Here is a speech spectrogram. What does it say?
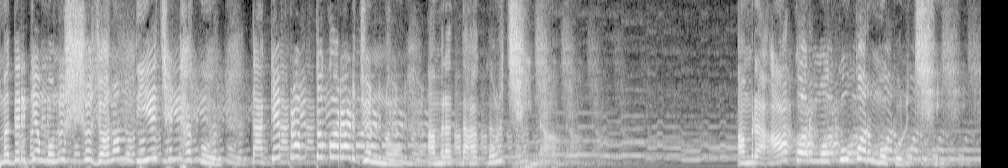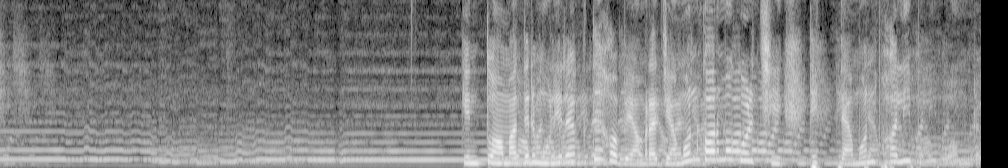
আমাদেরকে মনুষ্য জন্ম দিয়েছে ঠাকুর, তাকে প্রাপ্ত করার জন্য। আমরা তা করছি না। আমরা আকর্ম, কুকর্ম করছি। কিন্তু আমাদের মনে রাখতে হবে, আমরা যেমন কর্ম করছি, ঠিক তেমন ফলই পাবো আমরা।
